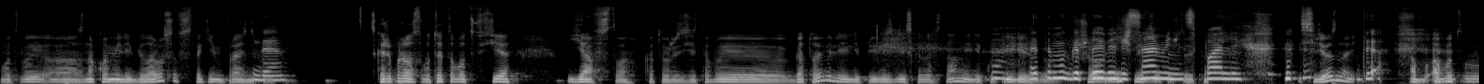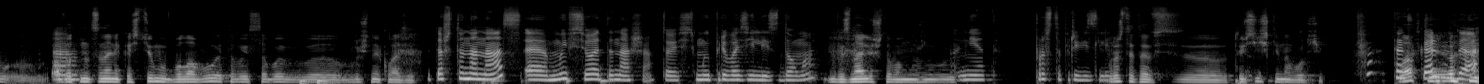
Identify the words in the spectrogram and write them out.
вот вы э, знакомили белорусов с таким праздником. Да. Скажи, пожалуйста, вот это вот все явства, которые здесь, это вы готовили или привезли из Казахстана, или купили? Это мы готовили сами, не это? спали. Серьезно? Да. А, а вот, в- а вот национальные костюмы, булаву, это вы с собой в, в ручной кладе? То, что на нас, э, мы все это наше. То есть мы привозили из дома. Вы знали, что вам нужно будет? Нет, просто привезли. Просто это э, туристический наборчик. Так Плавки, скажем, да.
